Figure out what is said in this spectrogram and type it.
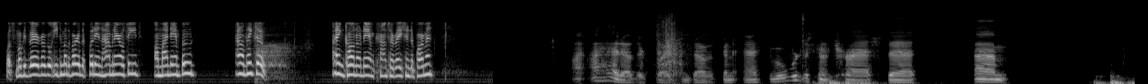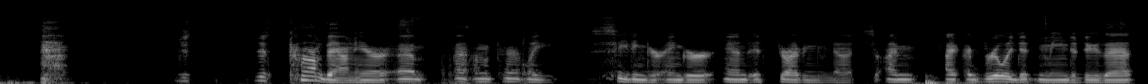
What, Smokey the Bear gonna go eat the motherfucker that put in habanero seeds on my damn food? I don't think so. I ain't calling no damn conservation department. I, I had other questions I was going to ask you, but we're just going to trash that. Um, just just calm down here. Um, I, I'm apparently seeding your anger, and it's driving you nuts. I'm I, I really didn't mean to do that.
